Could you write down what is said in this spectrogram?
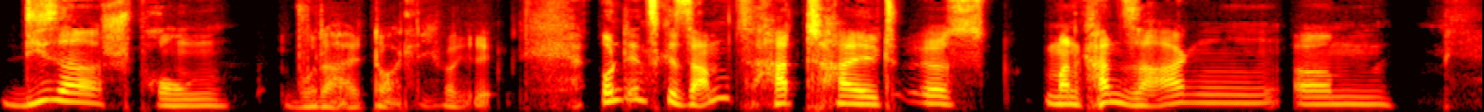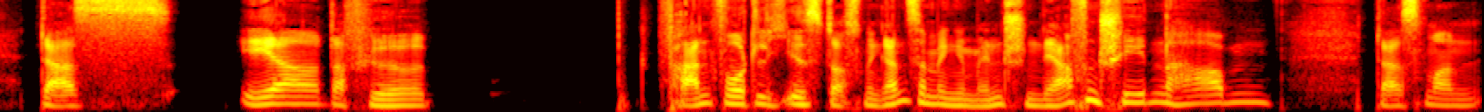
Dieser Sprung wurde halt deutlich übergriffen. Und insgesamt hat halt es, man kann sagen, ähm, dass er dafür verantwortlich ist, dass eine ganze Menge Menschen Nervenschäden haben, dass man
